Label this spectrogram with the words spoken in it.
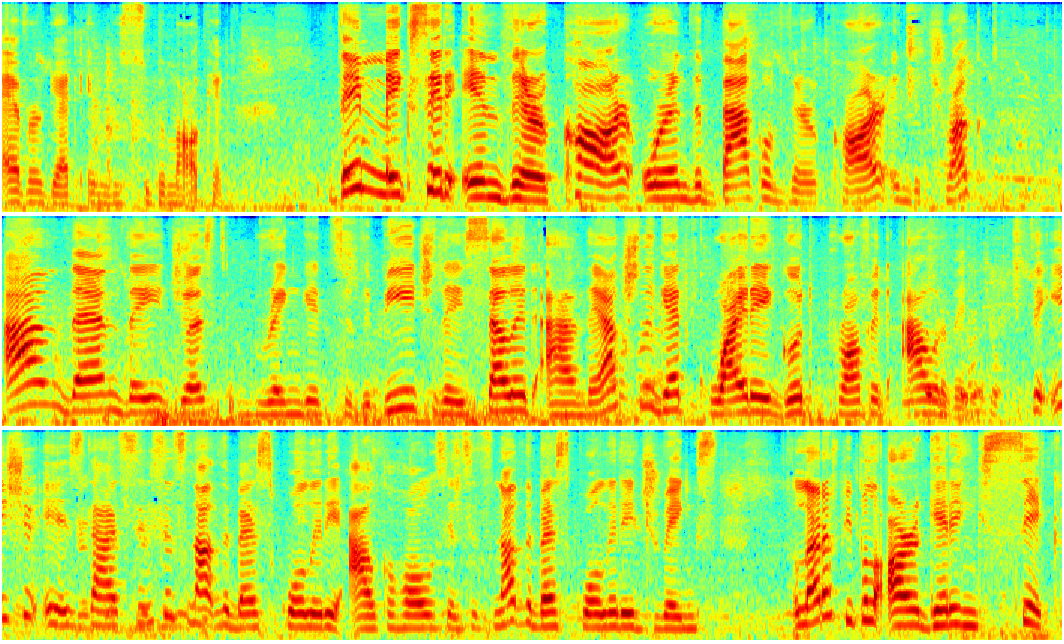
ever get in the supermarket. They mix it in their car or in the back of their car in the truck and then they just bring it to the beach they sell it and they actually get quite a good profit out of it. The issue is that since it's not the best quality alcohol since it's not the best quality drinks a lot of people are getting sick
